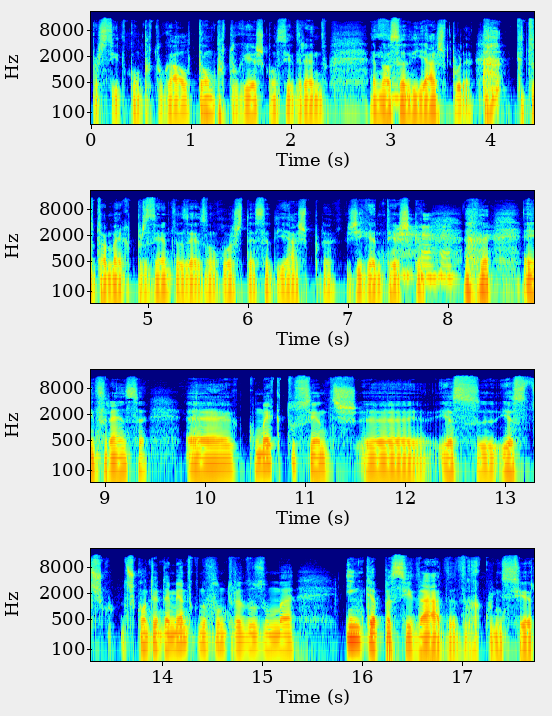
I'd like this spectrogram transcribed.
parecido com Portugal, tão português, considerando a nossa Sim. diáspora, que tu também representas, és um rosto dessa diáspora gigantesca em França. Uh, como é que tu sentes esse, esse descontentamento que, no fundo, traduz uma incapacidade de reconhecer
